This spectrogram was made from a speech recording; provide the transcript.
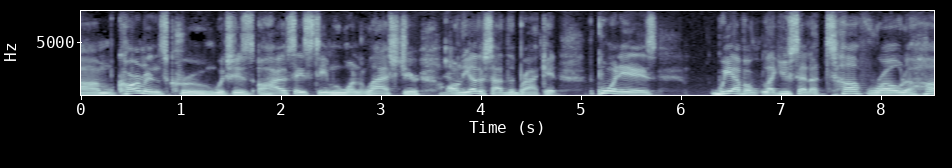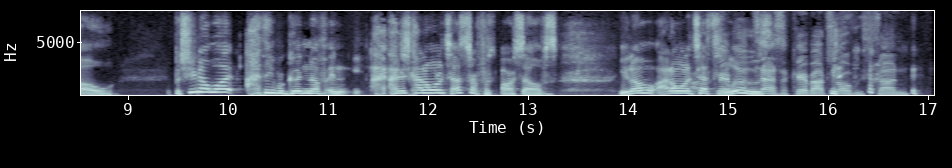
Um, Carmen's crew, which is Ohio State's team who won it last year, yeah. on the other side of the bracket. The point is, we have a like you said, a tough row to hoe but you know what? I think we're good enough, and I, just kind of want to test our, ourselves. You know, I don't want to test to lose. Tests, I care about trophies, son.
